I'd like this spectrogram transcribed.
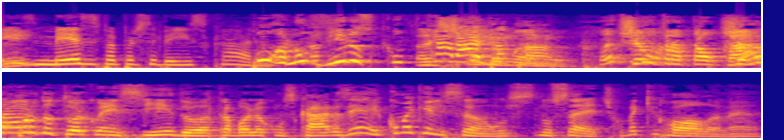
Seis meses pra perceber isso, cara. Porra, não viram os... Caralho, mano. Antes de contratar o Chama um cara... produtor conhecido, trabalhou com os caras. E aí, como é que eles são os- no set? Como é que rola, né?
